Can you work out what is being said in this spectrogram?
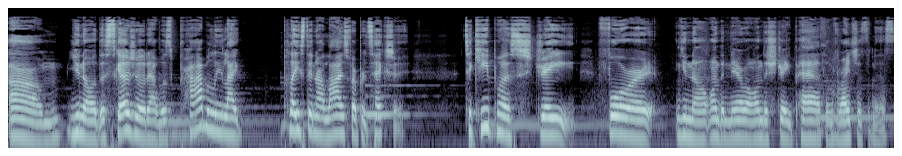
um you know the schedule that was probably like placed in our lives for protection, to keep us straight forward, you know, on the narrow, on the straight path of righteousness,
